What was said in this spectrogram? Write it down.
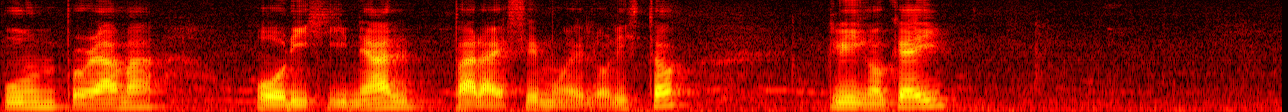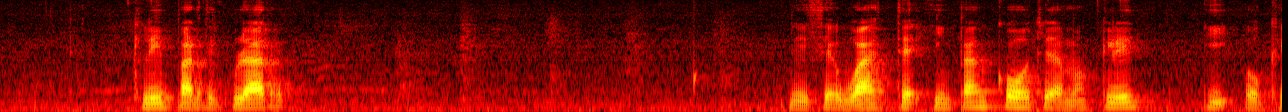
un programa original para ese modelo, ¿listo? Clic OK. Clic particular. Dice Waste Implant Code, damos clic y OK.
